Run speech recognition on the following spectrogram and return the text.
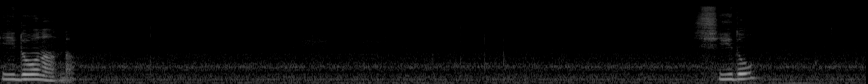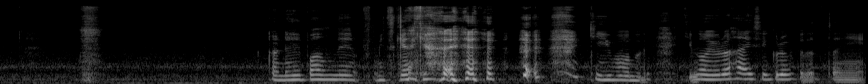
指導なんだ。指導冷板で見つけなきゃ キーボードで。昨日夜配信黒服だったに。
